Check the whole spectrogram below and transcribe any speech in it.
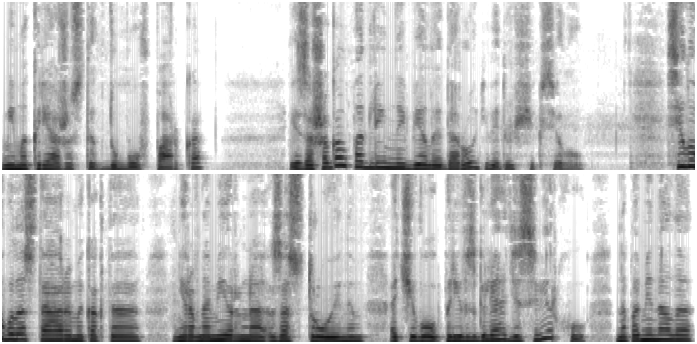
мимо кряжестых дубов парка и зашагал по длинной белой дороге, ведущей к селу. Село было старым и как-то неравномерно застроенным, отчего при взгляде сверху напоминало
